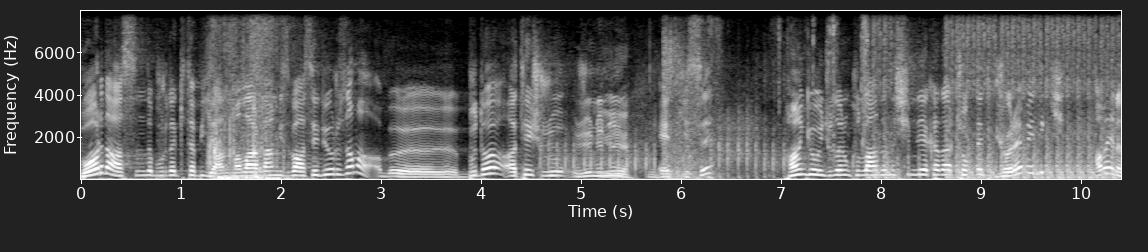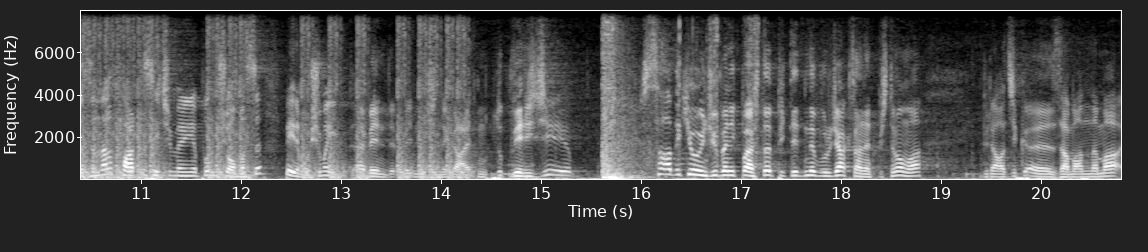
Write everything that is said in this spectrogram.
Bu arada aslında buradaki tabii yanmalardan biz bahsediyoruz ama e, bu da ateş rü- rününün etkisi. Hangi oyuncuların kullandığını şimdiye kadar çok net göremedik ama en azından farklı seçimlerin yapılmış olması benim hoşuma gitti. Ya benim, de, benim için de gayet mutluluk verici. Sağdaki oyuncuyu ben ilk başta piklediğinde vuracak zannetmiştim ama birazcık e, zamanlama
